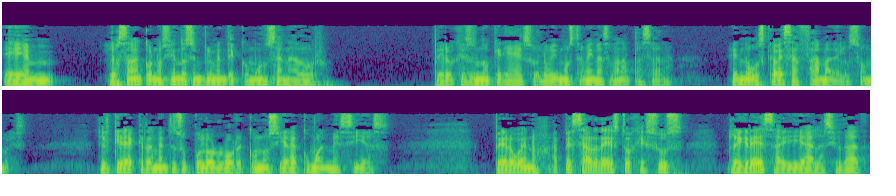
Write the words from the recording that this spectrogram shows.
Eh, lo estaban conociendo simplemente como un sanador. Pero Jesús no quería eso, lo vimos también la semana pasada. Él no buscaba esa fama de los hombres. Él quería que realmente su pueblo lo reconociera como el Mesías. Pero bueno, a pesar de esto, Jesús regresa ahí a la ciudad,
